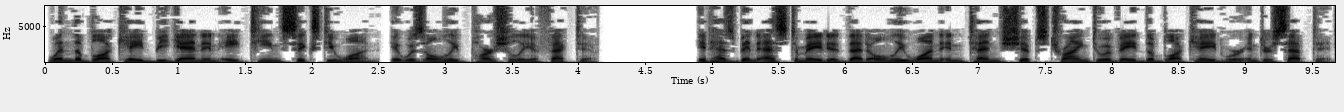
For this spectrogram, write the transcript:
When the blockade began in 1861, it was only partially effective. It has been estimated that only one in ten ships trying to evade the blockade were intercepted.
